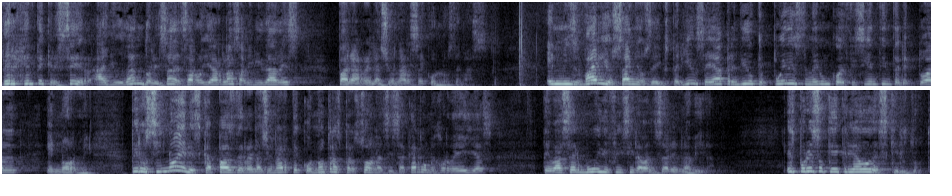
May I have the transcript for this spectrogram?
ver gente crecer, ayudándoles a desarrollar las habilidades para relacionarse con los demás. En mis varios años de experiencia he aprendido que puedes tener un coeficiente intelectual enorme, pero si no eres capaz de relacionarte con otras personas y sacar lo mejor de ellas, te va a ser muy difícil avanzar en la vida. Es por eso que he creado Skilltooth,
